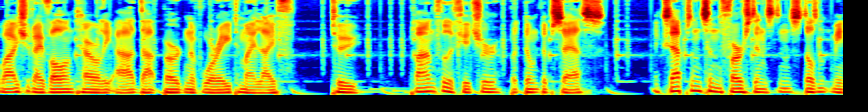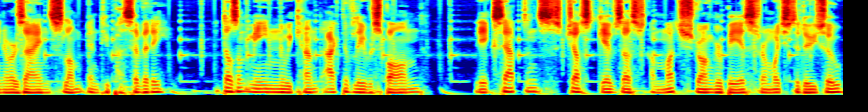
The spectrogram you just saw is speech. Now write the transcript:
why should I voluntarily add that burden of worry to my life? 2. Plan for the future, but don't obsess. Acceptance in the first instance doesn't mean a resigned slump into passivity. It doesn't mean we can't actively respond. The acceptance just gives us a much stronger base from which to do so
